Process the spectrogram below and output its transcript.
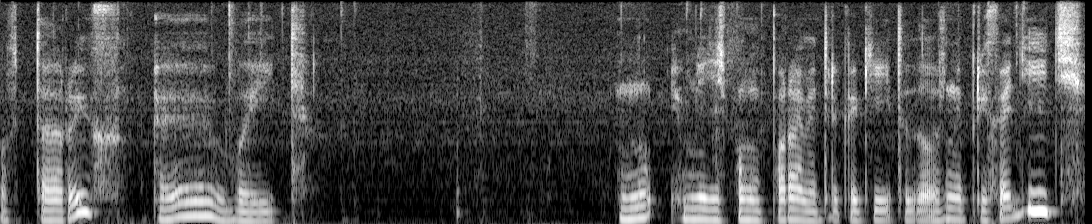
во-вторых, await. Ну, и у меня здесь, по-моему, параметры какие-то должны приходить.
